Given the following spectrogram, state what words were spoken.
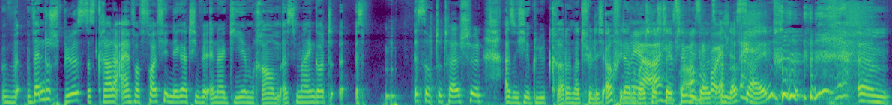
wenn du spürst, dass gerade einfach voll viel negative Energie im Raum ist, mein Gott, es ist doch total schön. Also hier glüht gerade natürlich auch wieder ein ja, Räucherstäbchen, wie soll es anders sein? ähm,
